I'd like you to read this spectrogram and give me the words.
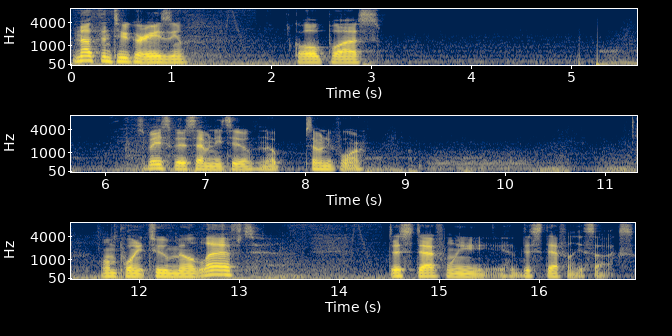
Nothing too crazy. Gold plus. It's basically a 72. Nope, 74. 1.2 mil left. This definitely, this definitely sucks.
